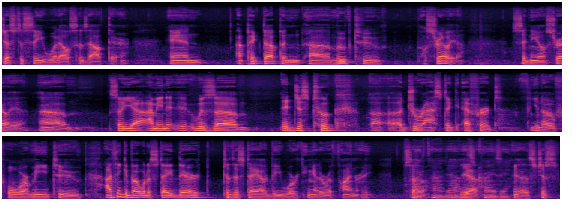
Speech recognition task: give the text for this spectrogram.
just to see what else is out there, and I picked up and uh, moved to Australia, Sydney, Australia. Um, so yeah, I mean, it, it was. Um, it just took a, a drastic effort you know, for me to. I think if I would have stayed there, to this day, I would be working at a refinery. So Like that, yeah, that's yeah. crazy. yeah, it's just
